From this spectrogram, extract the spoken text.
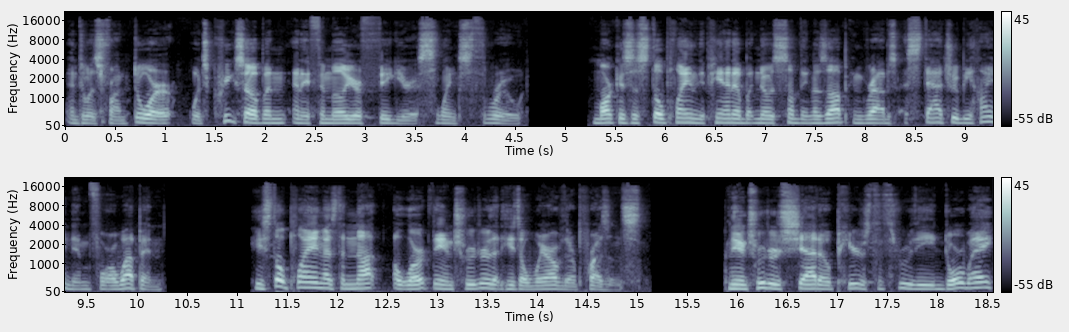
and to his front door, which creaks open and a familiar figure slinks through. Marcus is still playing the piano but knows something is up and grabs a statue behind him for a weapon. He's still playing as to not alert the intruder that he's aware of their presence. The intruder's shadow peers through the doorway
